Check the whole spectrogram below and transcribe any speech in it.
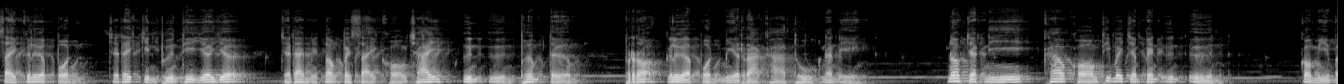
ใส่เกลือป่นจะได้กินพื้นที่เยอะๆ จะได้ไม่ต้องไปใส่ของใช้อื่นๆ เพิ่มเติม เพราะเกลือป่นมีราคาถูกนั่นเอง นอกจากนี้ข้าวของที่ไม่จำเป็นอื่นๆ ก็มีใบ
